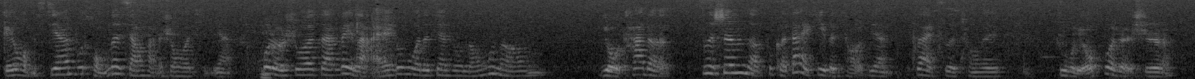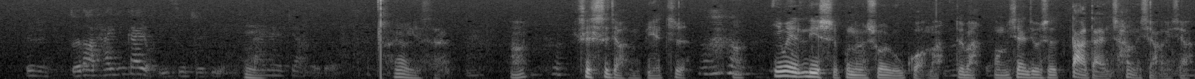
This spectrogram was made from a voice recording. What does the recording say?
给我们截然不同的相反的生活体验，或者说，在未来中国的建筑能不能有它的自身的不可代替的条件，再次成为主流，或者是就是得到它应该有的一席之地？大概是这样的一个。很有意思啊，这视角很别致 啊，因为历史不能说如果嘛，对吧？我们现在就是大胆畅想一下，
